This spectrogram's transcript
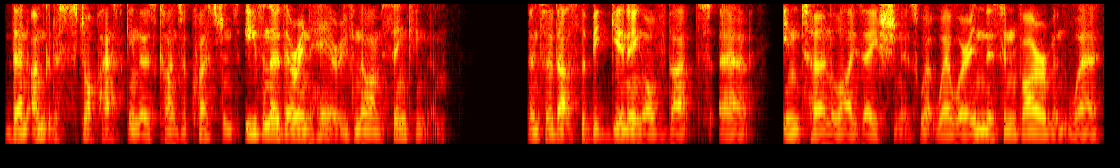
then I'm going to stop asking those kinds of questions, even though they're in here, even though I'm thinking them. And so that's the beginning of that uh, internalization. It's where, where we're in this environment where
